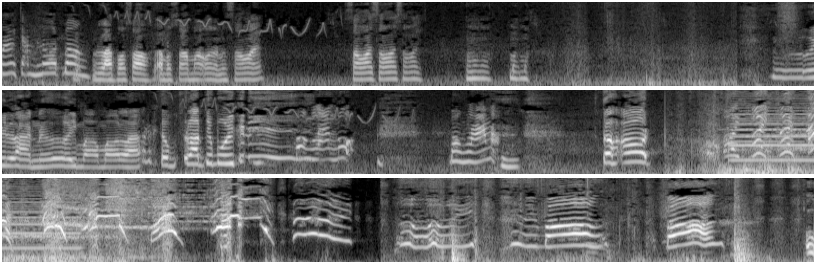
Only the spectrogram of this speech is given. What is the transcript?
មកចាំលោតបងឡានពណ៌សឡានពណ៌សមកអូនអានឹងសហើយសហើយសហើយសហើយមកមកអើយឡានអើយមកមកឡានខ្ញុំស្លាប់ជាមួយគ្នាបងឡានលក់បងឡានអតោះអូនអើយអើយអើយអើយអើយអើយបងបង អូ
